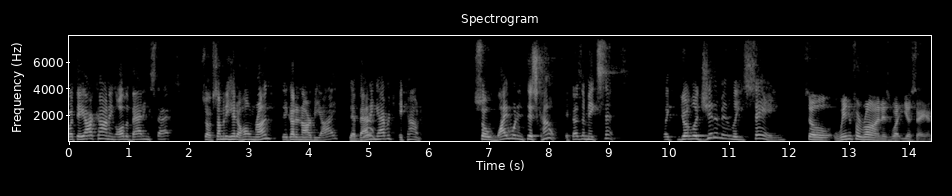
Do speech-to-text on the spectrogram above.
but they are counting all the batting stats. So if somebody hit a home run, they got an RBI, their batting average, it counted. So why wouldn't this count? It doesn't make sense. Like you're legitimately saying, So win for Ron is what you're saying.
